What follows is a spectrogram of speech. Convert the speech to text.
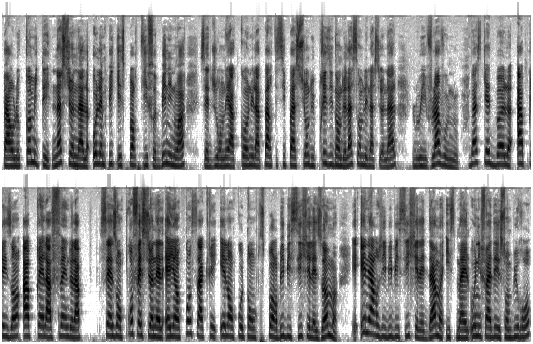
par le Comité national olympique et sportif béninois. Cette journée a connu la participation du président de l'Assemblée nationale, Louis Vlavonou. Basketball à présent, après la fin de la saison professionnelle ayant consacré Elan Coton Sport BBC chez les hommes et Énergie BBC chez les dames, Ismaël Onifade et son bureau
